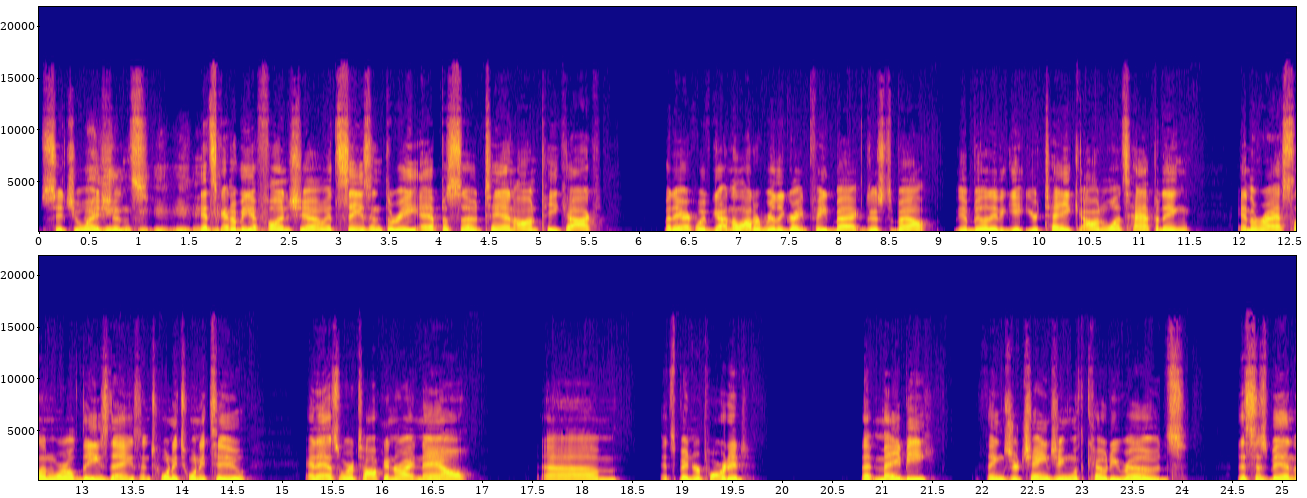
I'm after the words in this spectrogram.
situations. it's going to be a fun show. It's season three, episode 10 on Peacock. But Eric, we've gotten a lot of really great feedback just about the ability to get your take on what's happening in the wrestling world these days in 2022. And as we're talking right now, um, it's been reported that maybe things are changing with Cody Rhodes. This has been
